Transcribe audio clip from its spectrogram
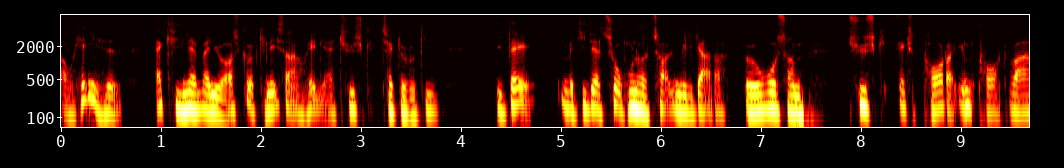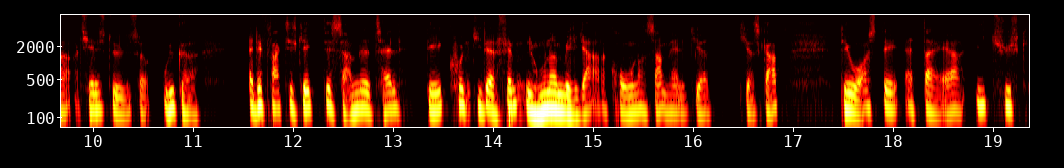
afhængighed af Kina, men jo også gjort kineserne afhængige af tysk teknologi. I dag, med de der 212 milliarder euro, som tysk eksport og import, varer og tjenesteydelser udgør, er det faktisk ikke det samlede tal det er ikke kun de der 1.500 milliarder kroner samhandel, de har, de har skabt. Det er jo også det, at der er i tysk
